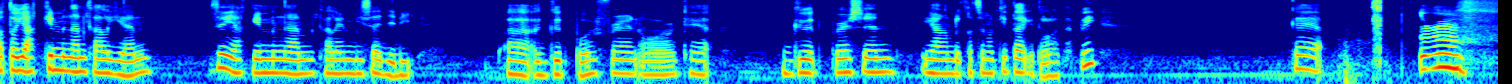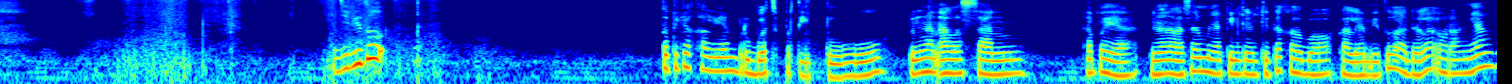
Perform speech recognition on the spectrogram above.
atau yakin dengan kalian saya yakin dengan kalian bisa jadi uh, a good boyfriend or kayak good person yang dekat sama kita gitu loh tapi kayak mm. jadi tuh ketika kalian berbuat seperti itu dengan alasan apa ya dengan alasan meyakinkan kita kalau bahwa kalian itu adalah orang yang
